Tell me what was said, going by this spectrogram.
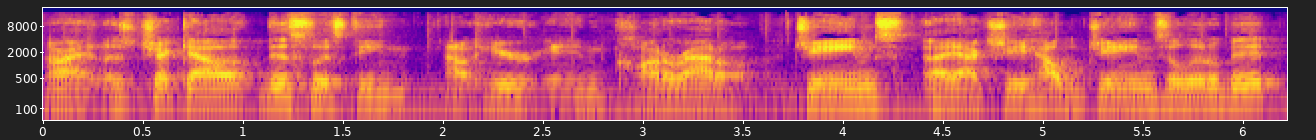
All right, let's check out this listing out here in Colorado. James, I actually helped James a little bit.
